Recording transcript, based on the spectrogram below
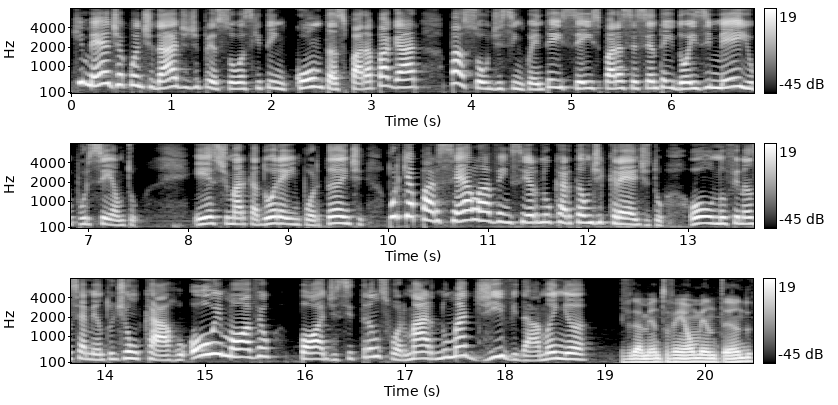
que mede a quantidade de pessoas que têm contas para pagar, passou de 56% para 62,5%. Este marcador é importante porque a parcela a vencer no cartão de crédito ou no financiamento de um carro ou imóvel pode se transformar numa dívida amanhã. O endividamento vem aumentando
